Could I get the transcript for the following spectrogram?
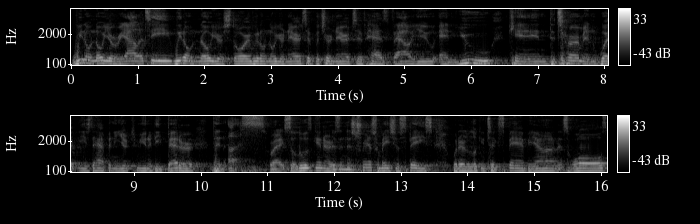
we don't know your reality, we don't know your story, we don't know your narrative, but your narrative has value and you can determine what needs to happen in your community better than us, right? So Lewis Ginter is in this transformation space where they're looking to expand beyond its walls,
